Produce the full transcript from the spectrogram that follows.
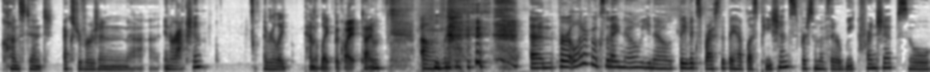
constant extroversion uh, interaction. I really kind of like the quiet time. Um, and for a lot of folks that I know, you know, they've expressed that they have less patience for some of their weak friendships. So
